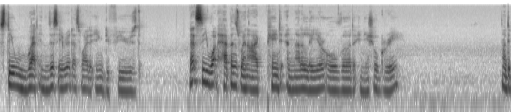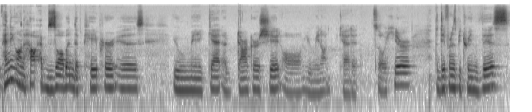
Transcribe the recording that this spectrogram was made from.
still wet in this area, that's why the ink diffused. Let's see what happens when I paint another layer over the initial gray. Now depending on how absorbent the paper is, you may get a darker shade or you may not get it. So here, the difference between this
